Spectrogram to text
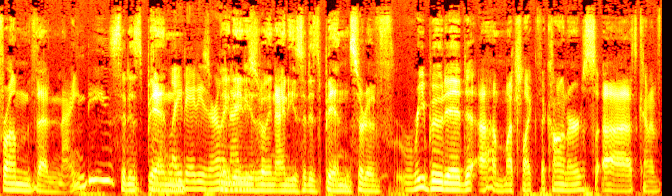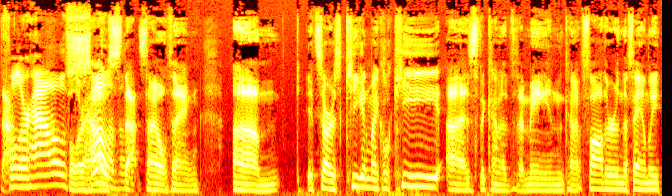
from the '90s. It has been late 80s, early late 90s. 80s, early 90s. It has been sort of rebooted, uh, much like The Connors. Uh, it's kind of that Fuller House, Fuller House, that style thing. Um, it stars Keegan Michael Key as the kind of the main kind of father in the family.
